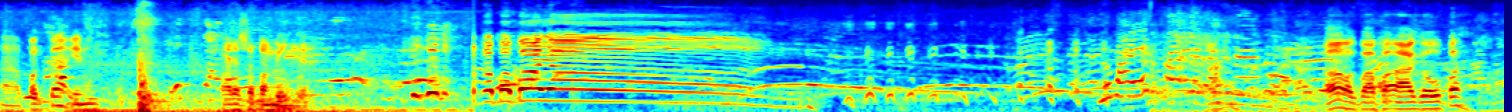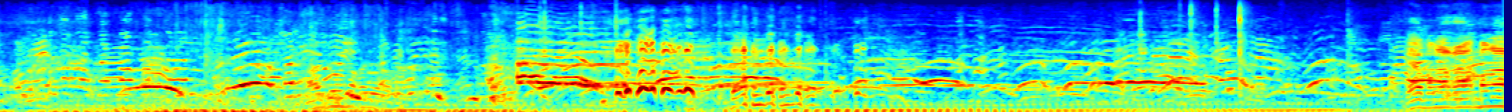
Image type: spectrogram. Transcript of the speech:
ah, pagkain para sa pamilya. Kababayan! Ah, magpapaagaw pa. Dahan, dahan. Kaya mga mga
